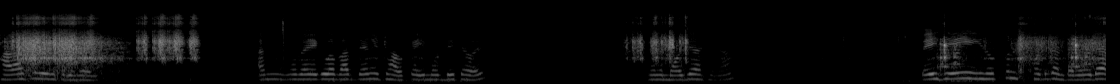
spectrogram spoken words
খারাপ হয়ে এগুলো বাদ দেন, একটু হালকা ইমোট দিতে হয়। মানে মজা আসে না। এই যে এই নতুন শটগানটা এটা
